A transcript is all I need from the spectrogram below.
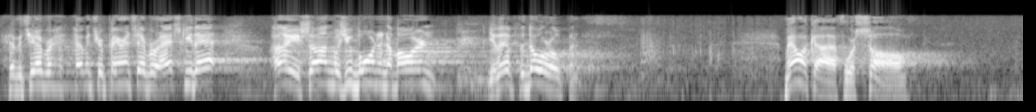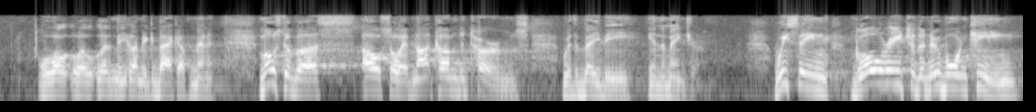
Haven't you ever, haven't your parents ever asked you that? Hey, son, was you born in a barn? You left the door open. Malachi foresaw, well, well, let me, let me back up a minute. Most of us also have not come to terms with the baby in the manger. We sing glory to the newborn king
